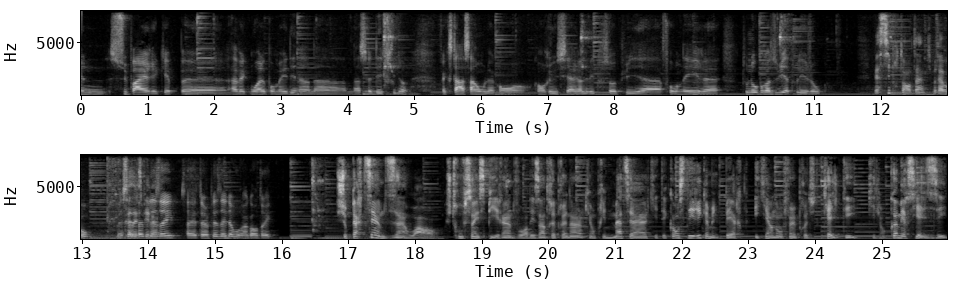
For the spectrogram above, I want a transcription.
une super équipe avec moi là, pour m'aider dans, dans- dans ce défi-là. Fait que c'est ensemble qu'on réussit à relever tout ça, puis à fournir tous nos produits à tous les jours. Merci pour ton temps, puis bravo. Très ça fait inspirant. plaisir. Ça a été un plaisir de vous rencontrer. Je suis reparti en me disant Wow, je trouve ça inspirant de voir des entrepreneurs qui ont pris une matière qui était considérée comme une perte et qui en ont fait un produit de qualité, qui l'ont commercialisé,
